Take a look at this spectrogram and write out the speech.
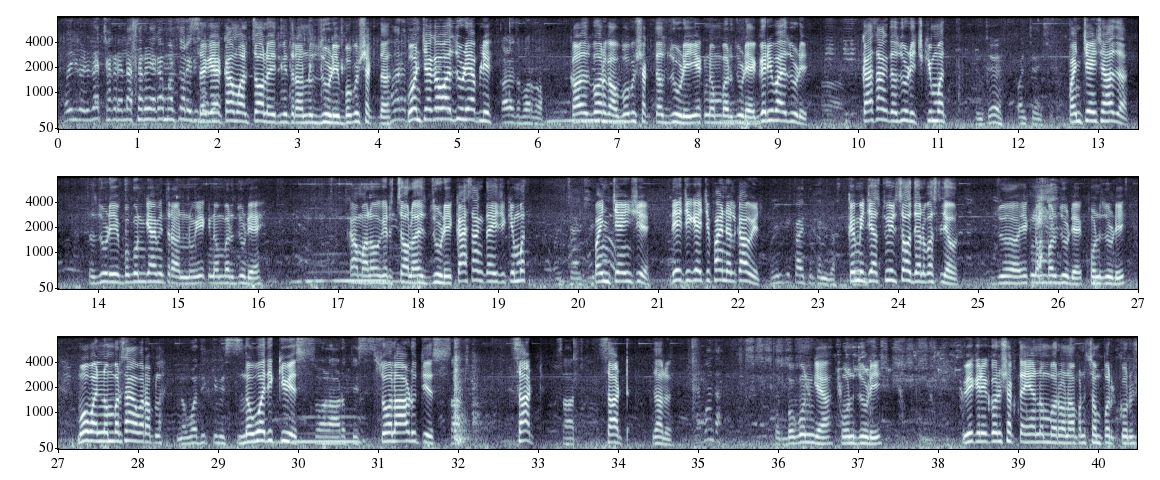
बैलगाडीला छकड्याला सगळ्या कामाला चालू सगळ्या कामाला चालू आहेत मित्रांनो जुडी. बघू शकता. कोणत्या गावात जुडी आपली? काळाचं कळस बोरगाव. बघू शकता जुडी. एक नंबर जुडी आहे. गरीब आहे जुडी. काय सांगता जुडीची किंमत? पंच्याऐंशी. पंच्याऐंशी हजार. तर जुडी बघून घ्या मित्रांनो एक नंबर जुडी आहे. कामाला वगैरे चालू आहे जुडी. काय सांगता याची किंमत? पंच्याऐंशी. पंच्याऐंशी. द्यायची घ्यायची फायनल का होईल? होईल की काहीतरी कमी जास्त. कमी जास्त होईल सौद्याला बसल्यावर. जु- एक नंबर जुडी आहे खोंड जुडी? मोबाईल नंबर सांगा बरं आपला. नव्वद एकवीस. नव्वद एकवीस. सोळा अडतीस. सोळा अडतीस. साठ. साठ. साठ. साठ. झालं. तर बघून घ्या फोन जोडी. विक्री करू शकता या नंबरवर आपण संपर्क करू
